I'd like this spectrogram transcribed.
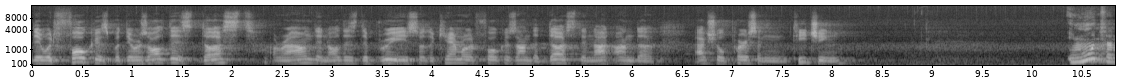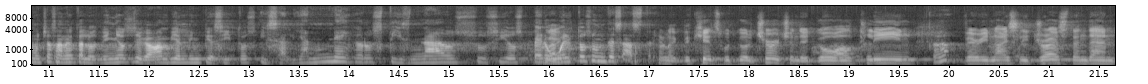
they would focus, but there was all this dust around and all this debris. So the camera would focus on the dust and not on the actual person teaching. Y muchas, muchas anécdotas, los niños llegaban bien limpiecitos y salían negros, tiznados, sucios, pero Right. vueltos un desastre. And like the kids would go to church and they'd go all clean, Huh? very nicely dressed. And then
